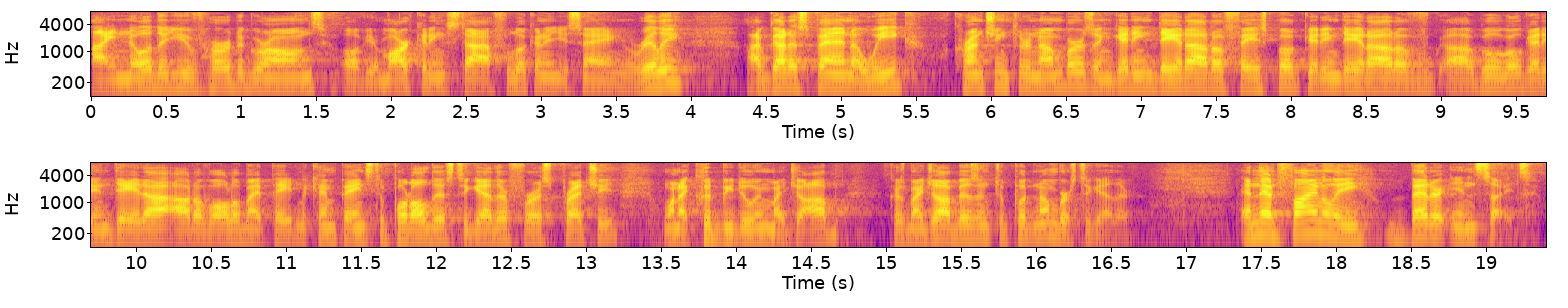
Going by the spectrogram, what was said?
I know that you've heard the groans of your marketing staff looking at you saying, Really? I've got to spend a week crunching through numbers and getting data out of Facebook, getting data out of uh, Google, getting data out of all of my paid campaigns to put all this together for a spreadsheet when I could be doing my job, because my job isn't to put numbers together. And then finally, better insights.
